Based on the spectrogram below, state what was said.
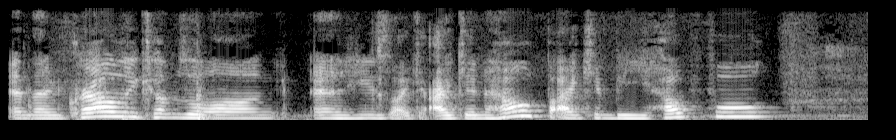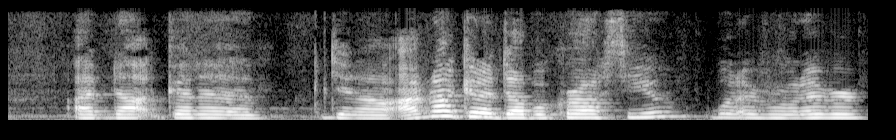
and then Crowley comes along and he's like I can help, I can be helpful. I'm not gonna, you know, I'm not gonna double cross you, whatever, whatever.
